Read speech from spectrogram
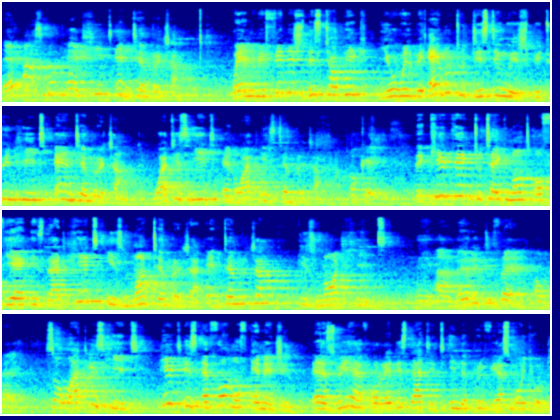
Let us look at heat and temperature. When we finish this topic, you will be able to distinguish between heat and temperature. What is heat and what is temperature? Okay, the key thing to take note of here is that heat is not temperature and temperature is not heat. They are very different, okay? So what is heat? Heat is a form of energy, as we have already studied in the previous module.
